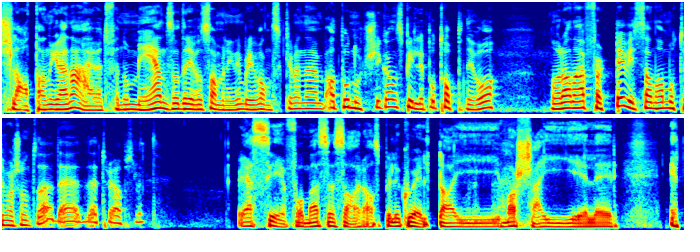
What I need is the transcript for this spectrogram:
Zlatan-greiene er jo et fenomen, så å drive og sammenligne blir vanskelig. Men eh, at Bonucci kan spille på toppnivå når han er 40, hvis han har motivasjon til det, det, det tror jeg absolutt. Jeg ser for meg Cesara spille Cuelta i Marseille eller et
